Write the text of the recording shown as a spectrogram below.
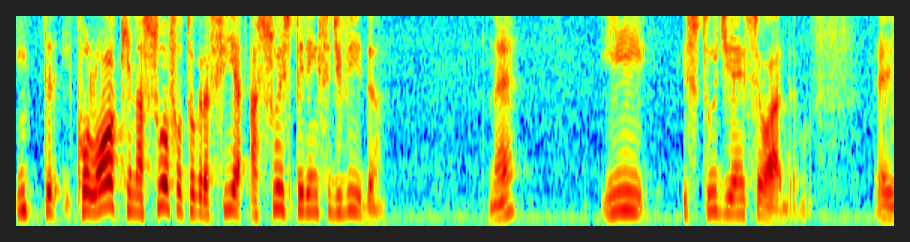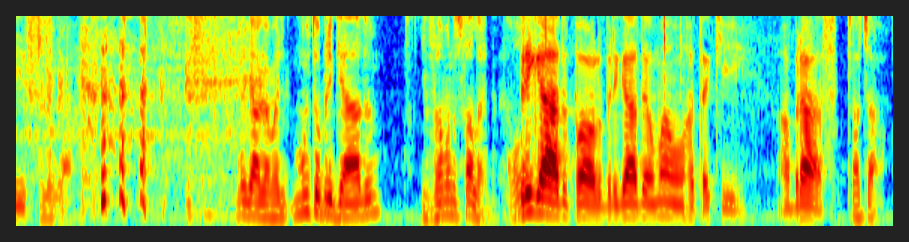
entre, coloque na sua fotografia a sua experiência de vida, né? E estude Ansel Adams. É isso. Legal. Legal, Gamari. Muito obrigado e vamos nos falando. Tá obrigado, Paulo. Obrigado, é uma honra estar aqui. Um abraço. Tchau, tchau.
